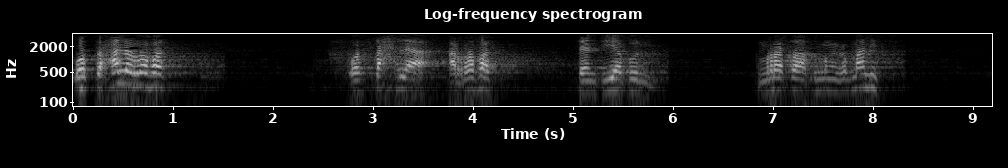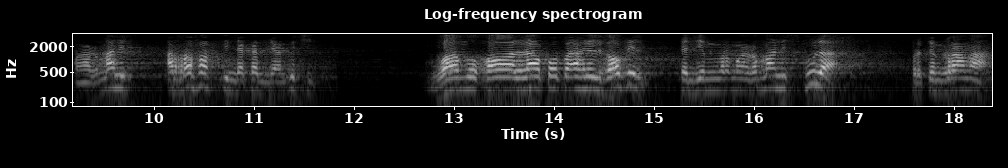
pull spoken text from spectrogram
Wastahal ar-rafas. Wastahla ar-rafas. Dan dia pun merasa menganggap manis menganggap manis arrafas tindakan yang keji wa mukhalatata ahli batil dan dia menganggap manis pula bercengkrama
